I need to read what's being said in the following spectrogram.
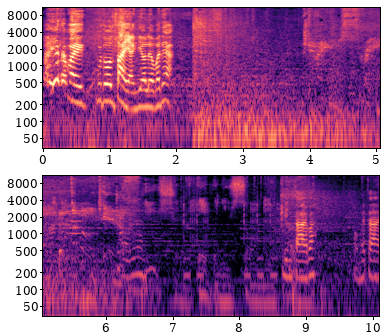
ไอ้เหี้ยทำไมกูโดนใส่อย่างเดียวเลยวะเนี่ย ลิงตายปะผมไม่ตาย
